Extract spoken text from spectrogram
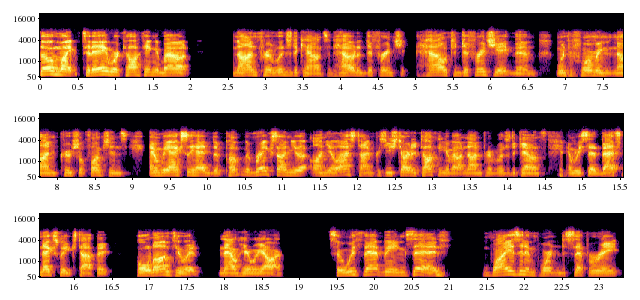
So, Mike, today we're talking about non-privileged accounts and how to differentiate how to differentiate them when performing non-crucial functions. And we actually had to pump the brakes on you on you last time because you started talking about non-privileged accounts, and we said that's next week's topic. Hold on to it. Now here we are. So, with that being said, why is it important to separate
